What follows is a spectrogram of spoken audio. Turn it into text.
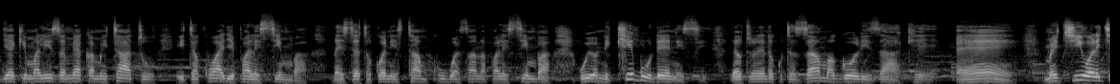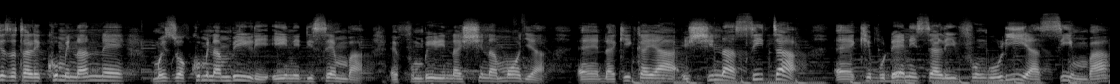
Je, akimaliza miaka mitatu itakuwaje pale Simba? Na hisi atakuwa ni star mkubwa sana pale Simba. Huyo ni Kibu Dennis. Leo tunaenda kutazama goli zake. Eh, mechi hii walicheza tarehe kumi na nne mwezi wa kumi na mbili hii ni Disemba elfu mbili na ishirini na moja eh, dakika ya ishirini na sita eh, Kibu Dennis alifungulia Simba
